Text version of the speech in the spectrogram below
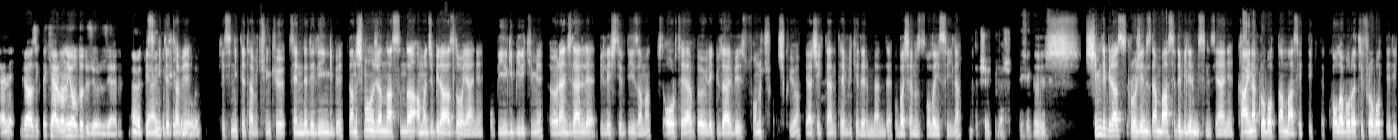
Yani birazcık da kervanı yolda düzüyoruz yani. Evet, Kesinlikle tabii. oluyor. Kesinlikle tabii. Çünkü senin de dediğin gibi danışman hocanın aslında amacı biraz da o yani. O bilgi birikimi öğrencilerle birleştirdiği zaman işte ortaya böyle güzel bir sonuç çıkıyor. Gerçekten tebrik ederim ben de bu başarınız dolayısıyla. Teşekkürler. Ee, Teşekkürler. ş- Şimdi biraz projenizden bahsedebilir misiniz? Yani kaynak robottan bahsettik, kolaboratif robot dedik.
